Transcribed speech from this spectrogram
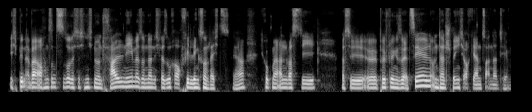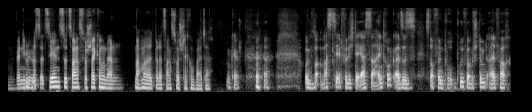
Ich bin aber auch ansonsten so, dass ich nicht nur einen Fall nehme, sondern ich versuche auch viel links und rechts. Ja, ich gucke mal an, was die was die äh, Prüflinge so erzählen und dann springe ich auch gerne zu anderen Themen. Wenn die mhm. mir was erzählen zur Zwangsverstreckung, dann machen wir halt bei der Zwangsverstreckung weiter. Okay. und was zählt für dich der erste Eindruck? Also es ist doch für einen Prüfer bestimmt einfach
